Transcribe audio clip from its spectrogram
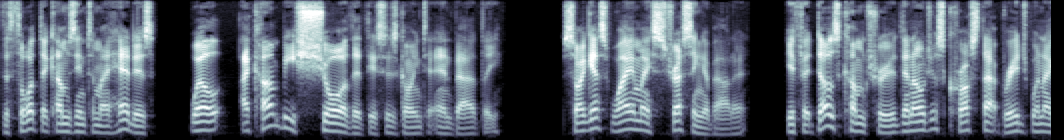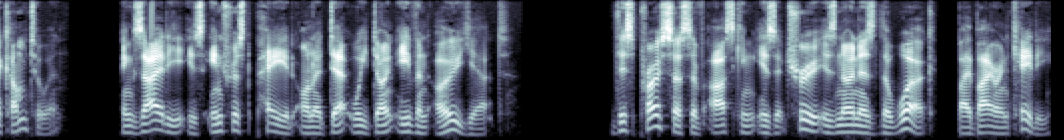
the thought that comes into my head is, well, I can't be sure that this is going to end badly. So I guess why am I stressing about it? If it does come true, then I'll just cross that bridge when I come to it. Anxiety is interest paid on a debt we don't even owe yet. This process of asking, is it true, is known as The Work by Byron Katie.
